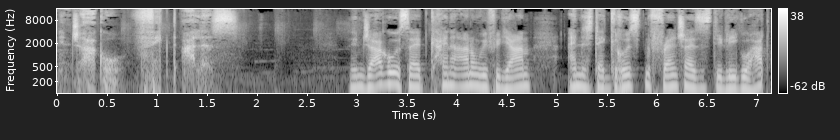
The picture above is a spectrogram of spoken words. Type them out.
Ninjago fickt alles. Ninjago ist seit keine Ahnung wie vielen Jahren eines der größten Franchises, die Lego hat.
